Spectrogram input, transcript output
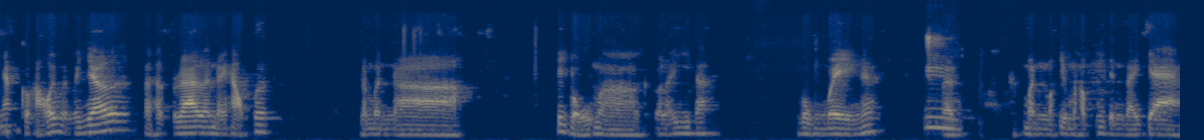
nhắc câu hỏi mình mới nhớ là thật ra lên đại học á, là mình à, cái vụ mà gọi là gì ta? Vùng miền á Ừ, là mình mặc dù mà học chương trình đại trà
